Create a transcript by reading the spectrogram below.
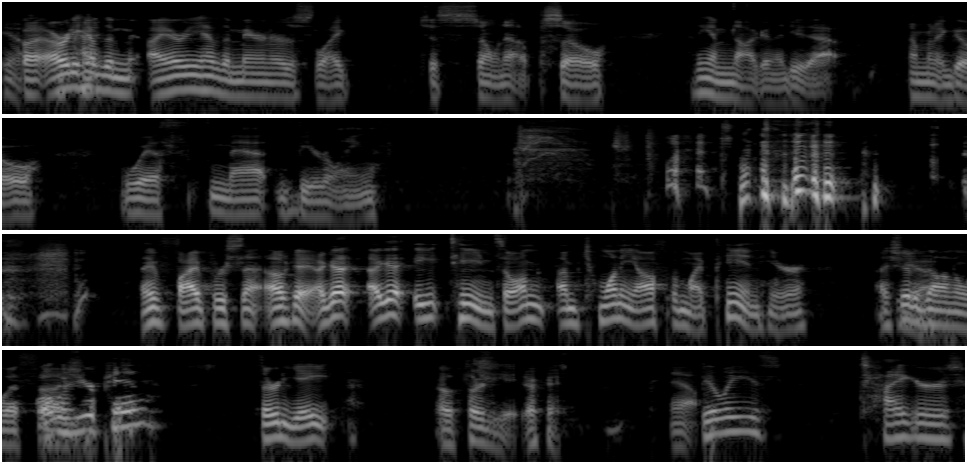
Yeah. But I already okay. have the I already have the Mariners like just sewn up, so I think I'm not going to do that. I'm going to go with Matt Vierling. what? I have five percent. Okay, I got I got eighteen, so I'm I'm twenty off of my pin here. I should have Yeah. gone with What uh, was your pin? thirty-eight. Oh, 38. Okay. Yeah. Phillies, Tigers.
